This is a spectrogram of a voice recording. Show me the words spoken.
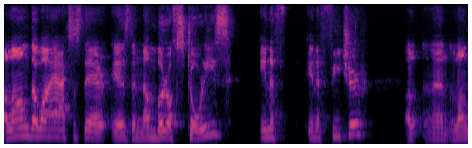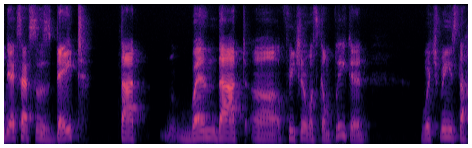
along the y-axis there is the number of stories in a in a feature, uh, and along the x-axis is date that when that uh, feature was completed, which means the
